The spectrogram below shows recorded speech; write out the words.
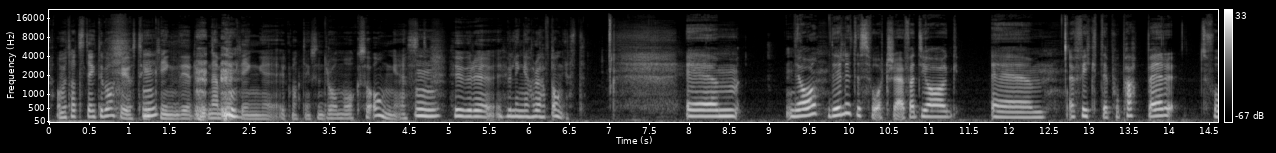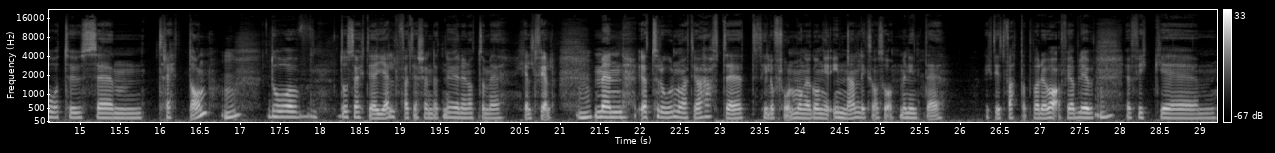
Om vi tar ett steg tillbaka just till, Mm. kring det du nämnde kring eh, utmattningssyndrom och också ångest. Mm. Hur, eh, hur länge har du haft ångest? Ehm, ja, det är lite svårt sådär för att jag, ehm, jag fick det på papper 2013. Mm. Då, då sökte jag hjälp för att jag kände att nu är det något som är helt fel. Mm. Men jag tror nog att jag har haft det till och från många gånger innan liksom så men inte riktigt fattat vad det var. För jag blev, Mm. jag fick, ehm,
